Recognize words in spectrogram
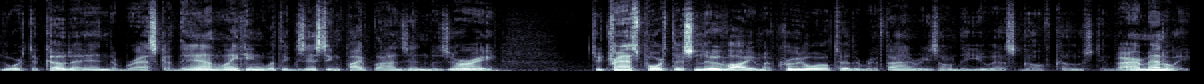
North Dakota, and Nebraska, then linking with existing pipelines in Missouri to transport this new volume of crude oil to the refineries on the U.S. Gulf Coast. Environmentally,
